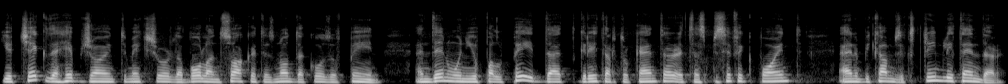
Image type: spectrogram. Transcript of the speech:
you check the hip joint to make sure the ball and socket is not the cause of pain. And then when you palpate that greater trochanter it's a specific point and it becomes extremely tender.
